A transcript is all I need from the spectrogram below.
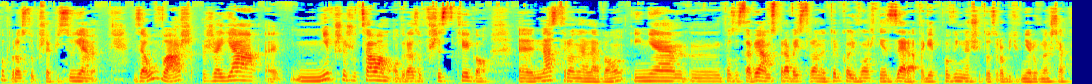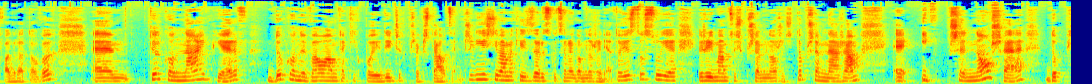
po prostu przepisujemy. Zauważ, że ja e, nie przerzucałam od razu wszystkiego e, na stronę lewą i nie mm, pozostawiałam z prawej strony tylko i wyłącznie zera, tak jak powinno się to zrobić w nierównościach kwadratowych, tylko najpierw dokonywałam takich pojedynczych przekształceń. Czyli jeśli mam jakieś wzory skróconego mnożenia, to je stosuję. Jeżeli mam coś przemnożyć, to przemnażam e, i przenoszę dopiero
